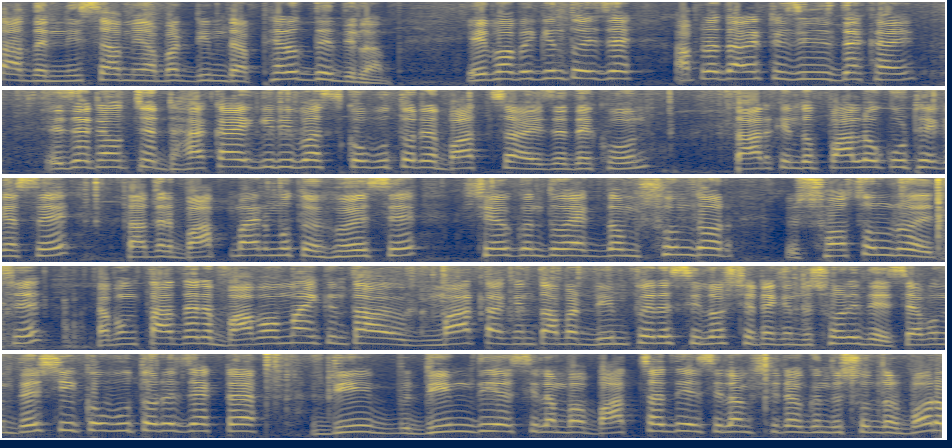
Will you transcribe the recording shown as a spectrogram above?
তাদের নিচে আমি আবার ডিমটা ফেরত দিয়ে দিলাম। এভাবে কিন্তু এই যে, আপনাদের আরেকটা জিনিস দেখায় এই যে এটা হচ্ছে ঢাকায় গিরিবাস কবুতরের বাচ্চা। এই যে দেখুন তার কিন্তু পালক উঠে গেছে, তাদের বাপ মায়ের মতো হয়েছে, সেও কিন্তু একদম সুন্দর, সচল রয়েছে এবং তাদের বাবা মাই কিন্তু মাটা কিন্তু আবার ডিম পেরেছিল, সেটা কিন্তু সরিয়ে দিয়েছে এবং দেশি কবুতরে যে একটা ডিম ডিম দিয়েছিলাম বা বাচ্চা দিয়েছিলাম, সেটাও কিন্তু সুন্দর বড়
